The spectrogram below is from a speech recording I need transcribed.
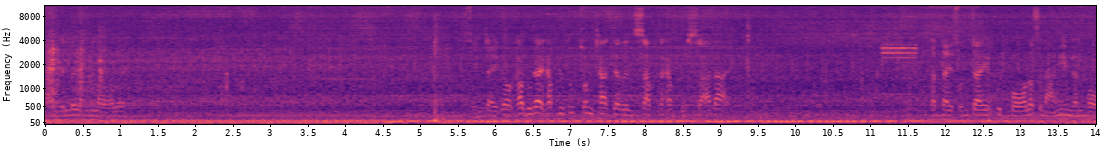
ทำเทเลอร์มันหล่อเลย สนใจก็เข้าดูได้ครับ YouTube ช่องชาติเจริญทรัพย์นะครับปรึกษาได้ ท่านใดสนใจขุดบ่อลักษณะนี้เหมือนบ่อ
